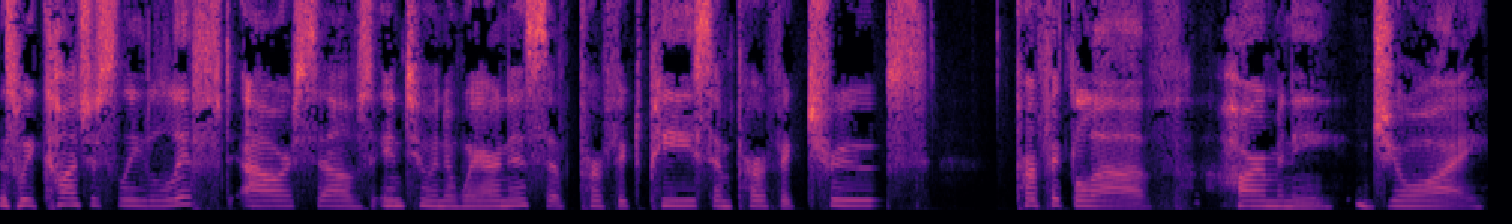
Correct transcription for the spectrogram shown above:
as we consciously lift ourselves into an awareness of perfect peace and perfect truth, perfect love, harmony, joy,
